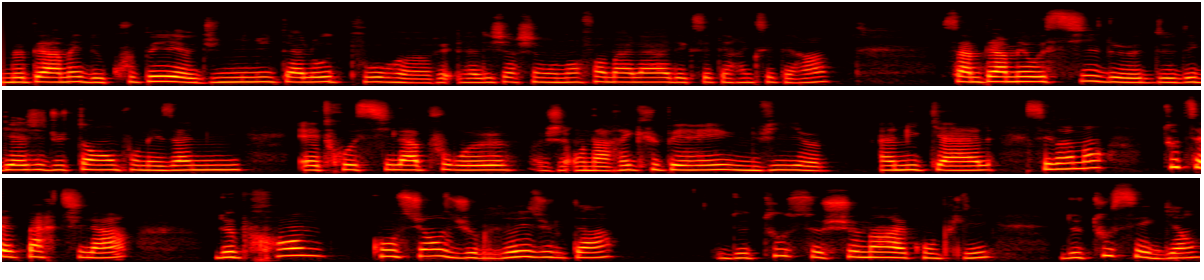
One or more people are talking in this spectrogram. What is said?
me permettre de couper d'une minute à l'autre pour aller chercher mon enfant malade, etc., etc. Ça me permet aussi de, de, dégager du temps pour mes amis, être aussi là pour eux. on a récupéré une vie amicale. C'est vraiment toute cette partie-là de prendre conscience du résultat de tout ce chemin accompli, de tous ces gains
